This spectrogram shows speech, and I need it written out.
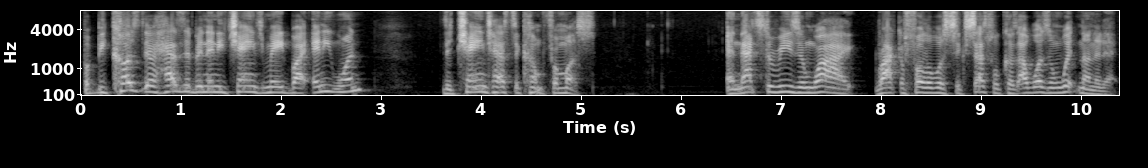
But because there hasn't been any change made by anyone, the change has to come from us. And that's the reason why Roc-A-Fella was successful because I wasn't with none of that.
